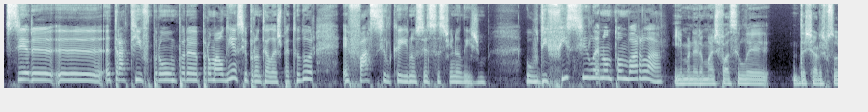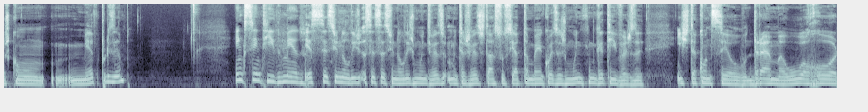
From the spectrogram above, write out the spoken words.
ser uh, atrativo para, um, para, para uma audiência, para um telespectador. É fácil cair no sensacionalismo. O difícil é não tombar lá. E a maneira mais fácil é deixar as pessoas com medo, por exemplo? Em que sentido, medo? Esse sensacionalismo, sensacionalismo muitas, vezes, muitas vezes está associado também a coisas muito negativas de isto aconteceu, drama, o horror,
